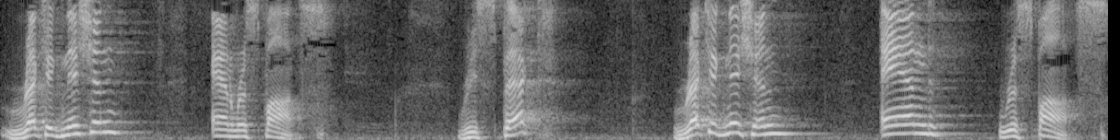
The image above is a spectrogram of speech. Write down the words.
recognition, and response. Respect, recognition, and response.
